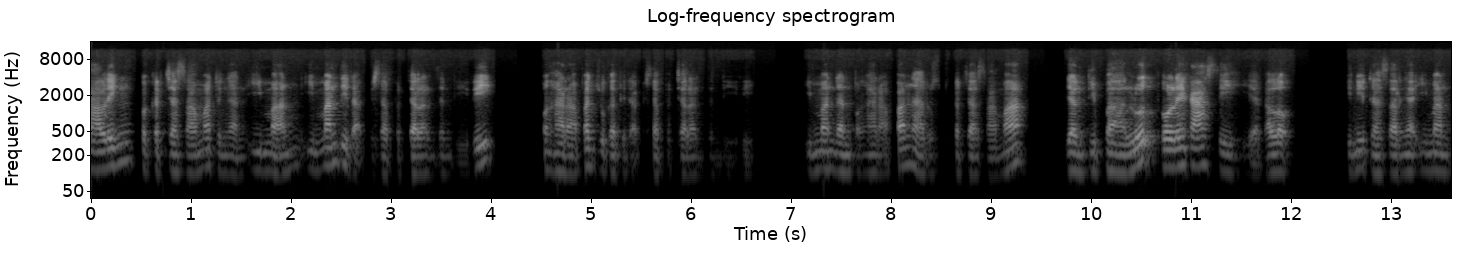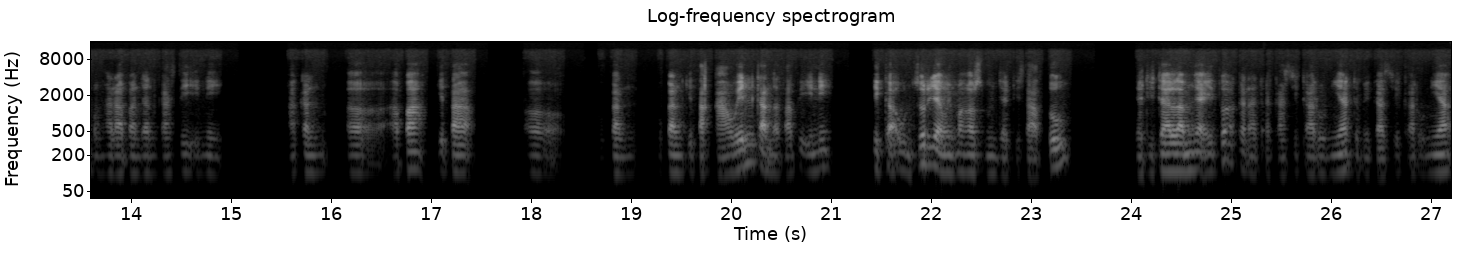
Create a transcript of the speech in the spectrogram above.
saling bekerja sama dengan iman. Iman tidak bisa berjalan sendiri, pengharapan juga tidak bisa berjalan sendiri. Iman dan pengharapan harus bekerja sama yang dibalut oleh kasih. Ya, kalau ini dasarnya iman, pengharapan dan kasih ini akan eh, apa kita eh, bukan bukan kita kawinkan, tetapi ini tiga unsur yang memang harus menjadi satu. Jadi dalamnya itu akan ada kasih karunia demi kasih karunia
